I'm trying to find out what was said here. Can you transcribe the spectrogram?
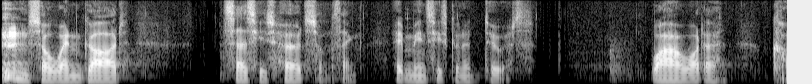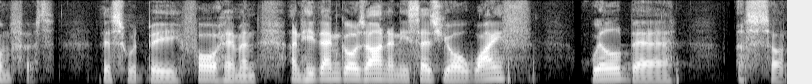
so when God says he's heard something, it means he's going to do it. Wow, what a comfort this would be for him. And, and he then goes on and he says, Your wife will bear a son.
